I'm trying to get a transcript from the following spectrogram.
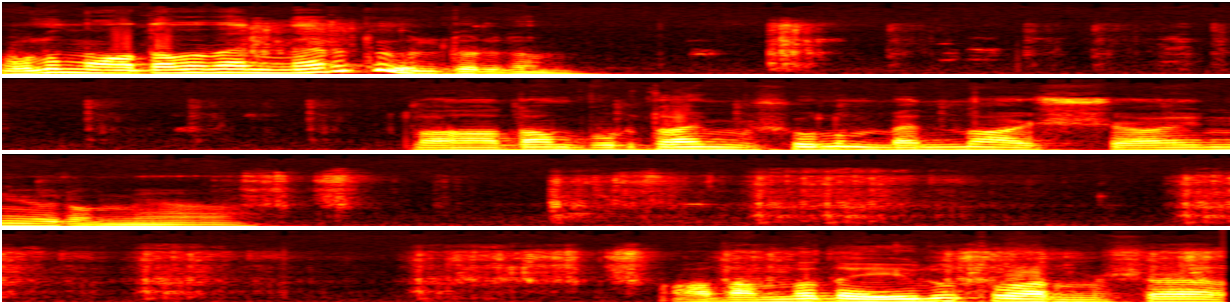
Oğlum o adamı ben nerede öldürdüm? Lan adam buradaymış oğlum ben de aşağı iniyorum ya. Adamda da Eylut varmış ha.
